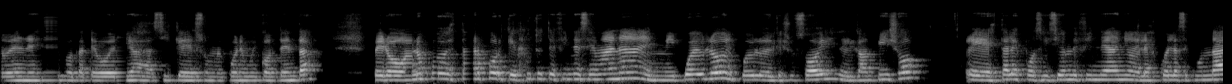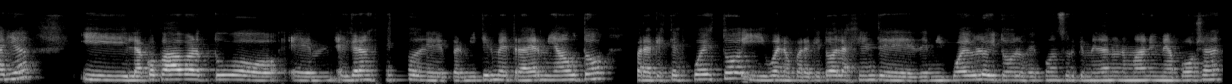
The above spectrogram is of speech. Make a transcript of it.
en este tipo de categorías, así que eso me pone muy contenta. Pero no puedo estar porque justo este fin de semana en mi pueblo, el pueblo del que yo soy, del Campillo, eh, está la exposición de fin de año de la escuela secundaria y la Copa Abar tuvo em, el gran gesto de permitirme traer mi auto para que esté expuesto y bueno, para que toda la gente de, mi pueblo y todos los sponsors que me dan una mano y me apoyan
